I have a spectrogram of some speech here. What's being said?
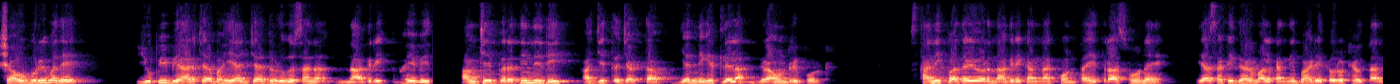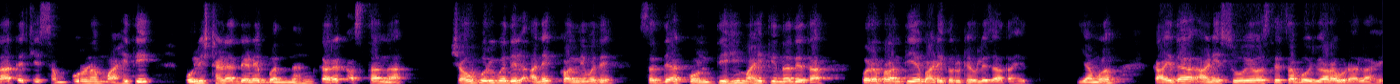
शाहूपुरीमध्ये युपी बिहारच्या भैयांच्या धुडगुसानं नागरिक भयभीत. आमचे प्रतिनिधी अजित जगताप यांनी घेतलेला ग्राउंड रिपोर्ट स्थानिक पातळीवर नागरिकांना कोणताही त्रास होऊ नये यासाठी घरमालकांनी भाडे करू ठेवताना त्याची संपूर्ण माहिती पोलीस ठाण्यात देणे बंधनकारक असताना शाहूपुरीमधील अनेक कॉलनीमध्ये सध्या कोणतीही माहिती न देता परप्रांतीय भाडेकरू ठेवले जात आहेत. यामुळं कायदा आणि सुव्यवस्थेचा बोजवारा उडाला आहे.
